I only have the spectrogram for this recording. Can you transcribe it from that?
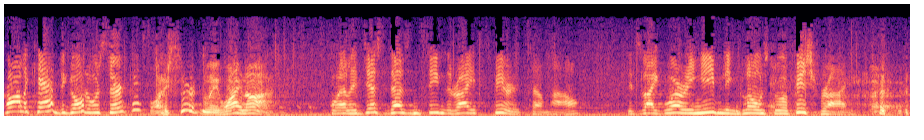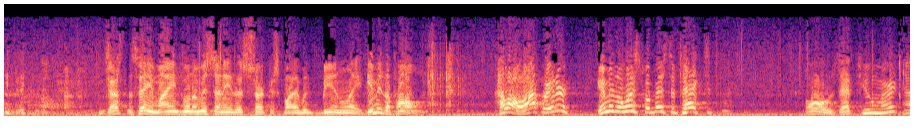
Call a cab to go to a circus? Why, certainly. Why not? Well, it just doesn't seem the right spirit somehow. It's like wearing evening clothes to a fish fry. Just the same, I ain't going to miss any of this circus by being late. Give me the phone. Hello, operator. Give me the Wistful Mr. taxi. Oh, is that you, Mert? Oh,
